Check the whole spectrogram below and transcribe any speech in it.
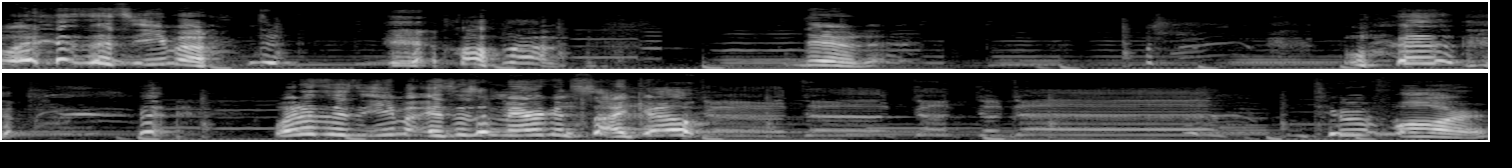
What is this emote? Hold on, dude. What- what is this emo? Is this American Psycho? Too far.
